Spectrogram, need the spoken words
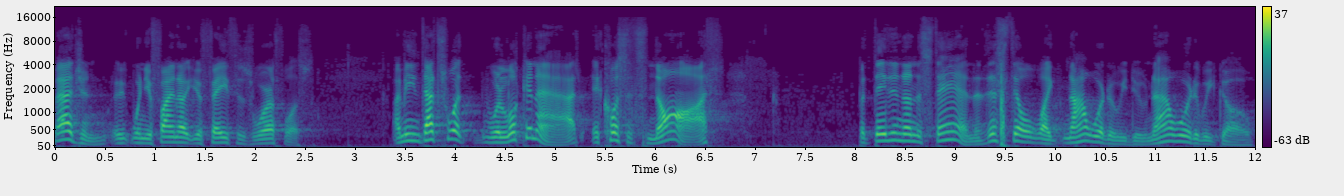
Imagine uh, when you find out your faith is worthless. I mean, that's what we're looking at. Of course, it's not. But they didn't understand. And they're still like, now what do we do? Now where do we go?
